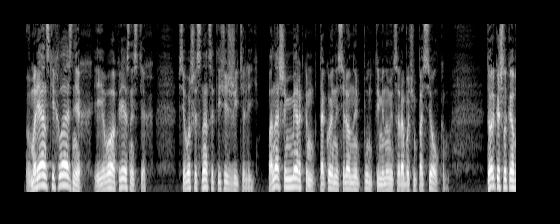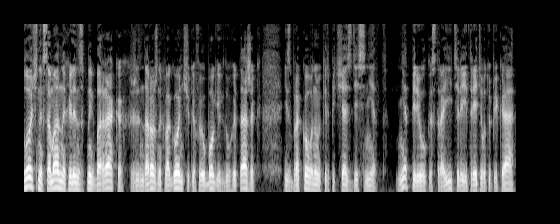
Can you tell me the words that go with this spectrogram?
В Марианских лазнях и его окрестностях всего 16 тысяч жителей – по нашим меркам, такой населенный пункт именуется рабочим поселком. Только шлакоблочных, саманных или насыпных бараках, железнодорожных вагончиков и убогих двухэтажек из бракованного кирпича здесь нет. Нет переулка строителей и третьего тупика,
